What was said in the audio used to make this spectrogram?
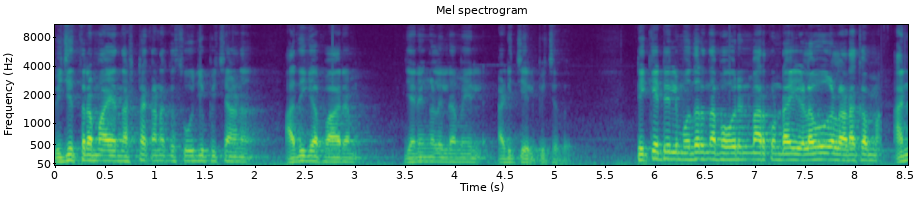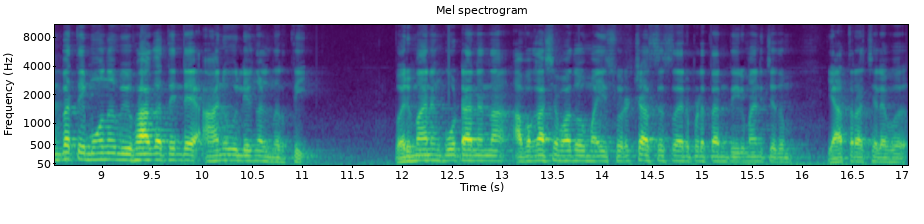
വിചിത്രമായ നഷ്ടക്കണക്ക് സൂചിപ്പിച്ചാണ് അധിക ഭാരം ജനങ്ങളുടെ മേൽ അടിച്ചേൽപ്പിച്ചത്. ടിക്കറ്റിൽ മുതിർന്ന പൗരന്മാർക്കുണ്ടായ ഇളവുകളടക്കം അൻപത്തി മൂന്ന് വിഭാഗത്തിന്റെ ആനുകൂല്യങ്ങൾ നിർത്തി. വരുമാനം കൂട്ടാനെന്ന അവകാശവാദവുമായി സുരക്ഷാ സെസ് ഏർപ്പെടുത്താൻ തീരുമാനിച്ചതും യാത്രാ ചെലവ്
